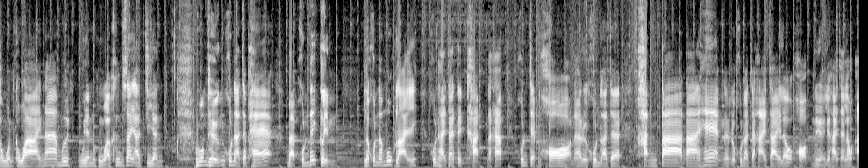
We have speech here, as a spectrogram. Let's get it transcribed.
กระวนกระวาย หน้ามืดเวียนหัวคลื่นไส้อาเจียน รวมถึงคุณอาจจะแพ้แบบคุณได้กลิ่น แล้วคุณน้ำมูกไหล คุณหายใจติดขัดนะครับ คุณเจ็บคอนะหรือคุณอาจจะคันตาตาแห้งนะหรือคุณอาจจะหายใจแล้วหอบเหนื่อยหรือหายใจแล้วไอ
